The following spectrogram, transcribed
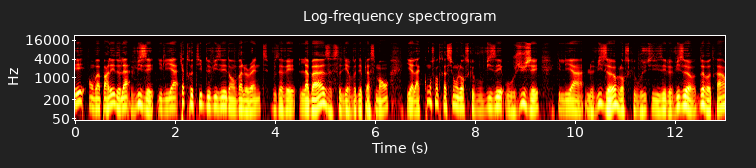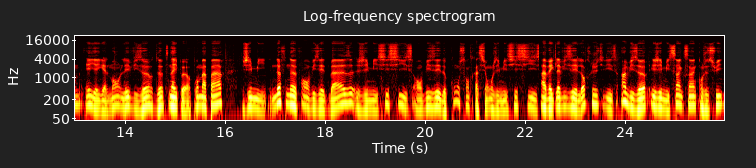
et on va parler de la visée. Il y a quatre types de visée dans Valorant. Vous avez la base, c'est-à-dire vos déplacements. Il y a la concentration lorsque vous visez ou jugez. Il y a le viseur lorsque vous utilisez le viseur de votre arme et il y a également les viseurs de sniper. Pour ma part, j'ai mis 9-9 en visée de base, j'ai mis 6-6 en visée de concentration, j'ai mis 6-6 avec la visée lorsque j'utilise un viseur et j'ai mis 5-5 quand je suis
